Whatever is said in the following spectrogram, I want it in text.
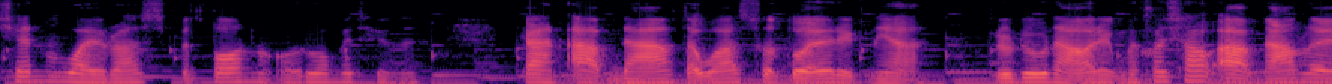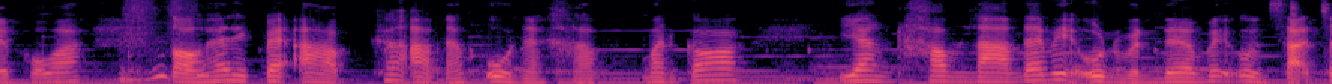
เช่นไวรัสเป็นต้นรวมไปถึง การอาบน้ำแต่ว่าส่วนตัวเอริกเนี่ยฤดูหนาวเอริกไม่ค่อยชอบอาบน้ำเลย เพราะว่าต่อให้เอริกไปอาบเครื่องอาบน้ำอุ่นนะครับ มันก็ยังทำน้ำได้ไม่อุ่นเหมือนเดิมไม่อุ่นสะใจ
